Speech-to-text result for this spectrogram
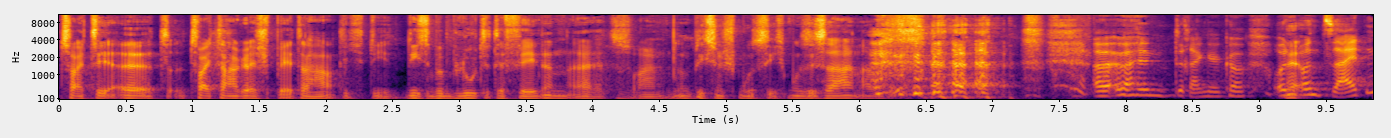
zwei, äh, zwei Tage später hatte ich die, diese beblutete Federn. Äh, das war ein bisschen schmutzig, muss ich sagen. Aber, aber immerhin drangekommen. Und, ja. und Seiten?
